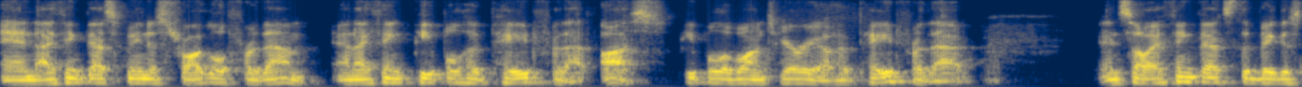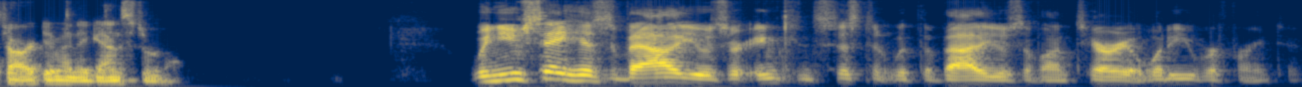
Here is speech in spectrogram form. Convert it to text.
And I think that's been a struggle for them. And I think people have paid for that. Us, people of Ontario, have paid for that. And so I think that's the biggest argument against him. When you say his values are inconsistent with the values of Ontario, what are you referring to?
